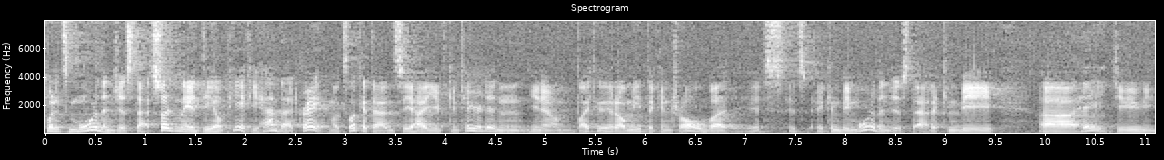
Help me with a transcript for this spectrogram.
but it's more than just that. Certainly a DLP, if you have that, great. Let's look at that and see how you've configured it, and you know, likely it'll meet the control. But it's it's it can be more than just that. It can be uh, hey, do you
